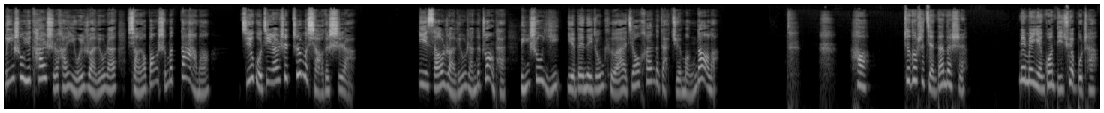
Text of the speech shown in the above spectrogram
林淑仪开始还以为阮流然想要帮什么大忙。结果竟然是这么小的事啊！一扫阮流然的状态，林淑仪也被那种可爱娇憨的感觉萌到了。好，这都是简单的事。妹妹眼光的确不差，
